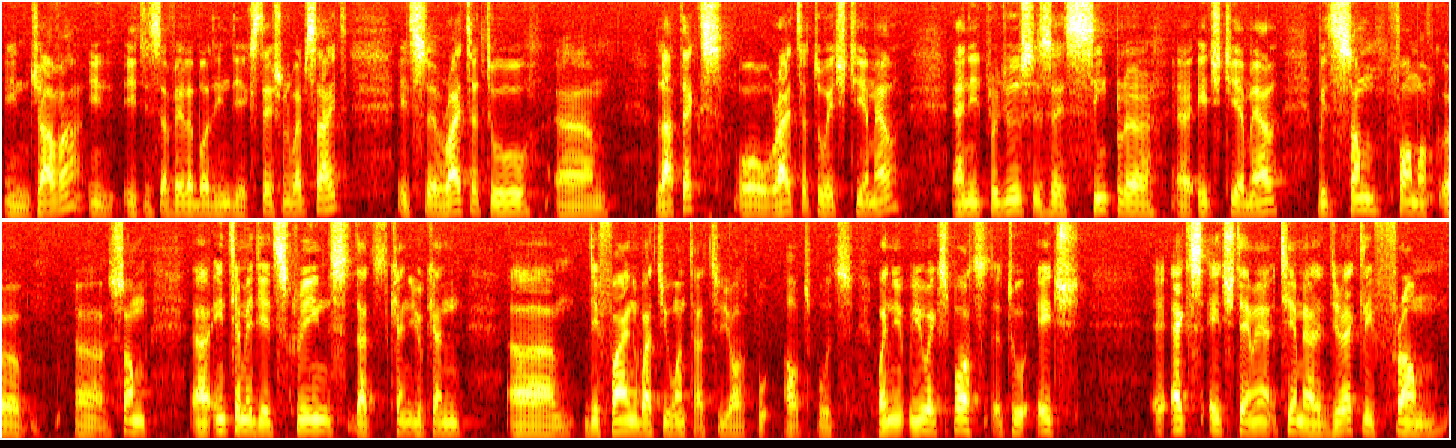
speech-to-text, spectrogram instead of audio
in Java. In, it is available in the extension website. It's a writer to um, LaTeX or writer to HTML, and it produces a simpler uh, HTML with some form of uh, uh, some uh, intermediate screens that can you can um, define what you want at your outpu- output. When you, you export to H, uh, XHTML TML directly from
